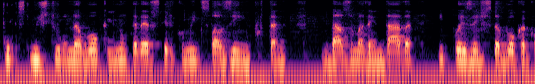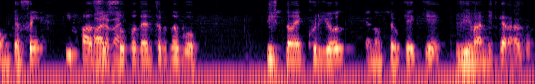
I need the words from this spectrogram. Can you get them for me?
porque se mistura na boca e nunca deve ser comido sozinho. Portanto, dás uma dentada e depois enches a boca com café e fazes Ora a bem. sopa dentro da boca. Isto não é curioso, eu não sei o que é que é. Viva a Nicarágua!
